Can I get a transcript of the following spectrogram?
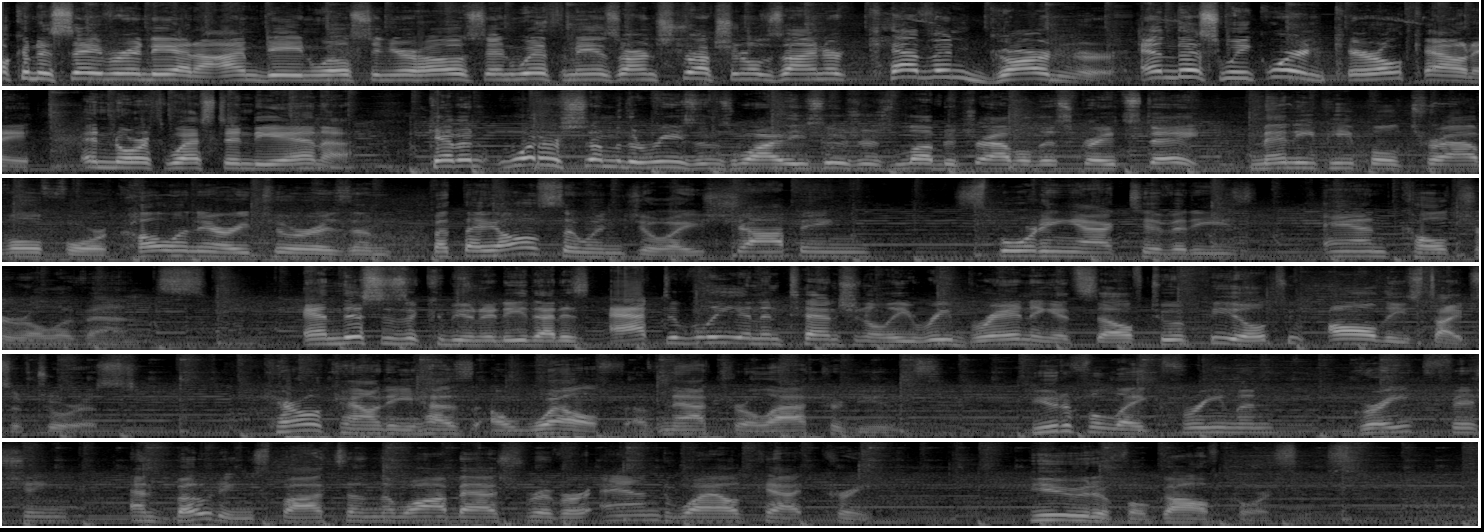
Welcome to Savor Indiana. I'm Dean Wilson, your host, and with me is our instructional designer, Kevin Gardner. And this week we're in Carroll County in Northwest Indiana. Kevin, what are some of the reasons why these Hoosiers love to travel this great state? Many people travel for culinary tourism, but they also enjoy shopping, sporting activities, and cultural events. And this is a community that is actively and intentionally rebranding itself to appeal to all these types of tourists. Carroll County has a wealth of natural attributes. Beautiful Lake Freeman, great fishing, and boating spots on the Wabash River and Wildcat Creek. Beautiful golf courses.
